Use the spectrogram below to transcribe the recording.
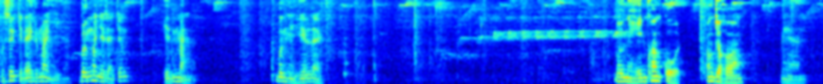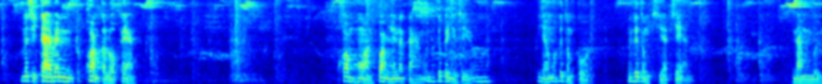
รู้สึกจะได้ขึ้นมาอีก เบิ่งมันจะแสนจน เห็นมันเบิ่งให้เห็นเลยเบิ่งให้เห็นความโกรธของเจ้าของแม่นมันสิกลายเป็นความตลกแทนความหอนความหยังต่างๆมันคือเป็นอย่างสิเป็นหยังมันคือต้องโกรธมันคือต้องเครียดแค้นนั่งเบิ่ง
